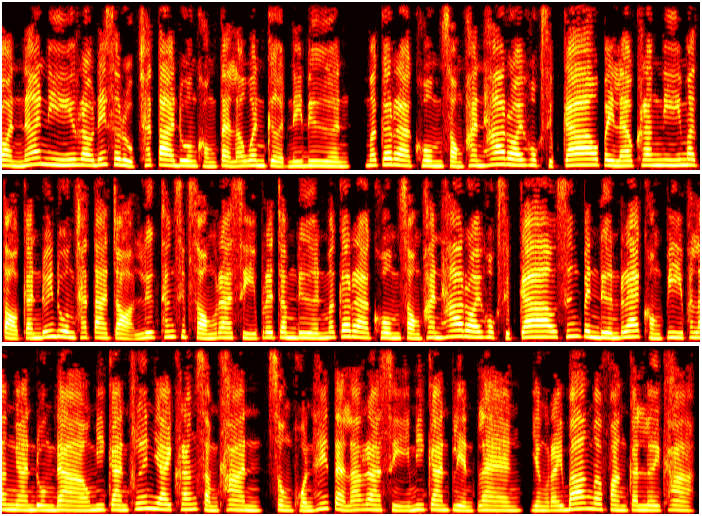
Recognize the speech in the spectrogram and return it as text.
ก่อนหน้านี้เราได้สรุปชะตาดวงของแต่ละวันเกิดในเดือน มกราคม 2569 ไปแล้วครั้งนี้มาต่อกันด้วยดวงชะตาเจาะลึกทั้ง 12 ราศีประจำเดือนมกราคม 2569 ซึ่งเป็นเดือนแรกของปีพลังงานดวงดาว มีการเคลื่อนย้ายครั้งสำคัญ ส่งผลให้แต่ละราศีมีการเปลี่ยนแปลง อย่างไรบ้างมาฟังกันเลยค่ะ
